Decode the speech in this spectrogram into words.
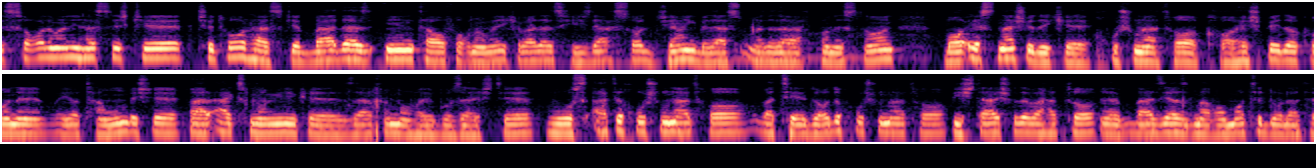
سوال من این هستش که چطور هست که بعد از این توافقنامه‌ای که بعد از 18 سال جنگ به دست اومده در افغانستان باعث نشده که خشونت ها کاهش پیدا کنه و یا تموم بشه؟ برعکس ما می‌بینیم که ظرف ماهای گذشته وسعت خشونت ها و تعداد خشونت ها بیشتر شده و حتی بعضی از مقامات دولت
